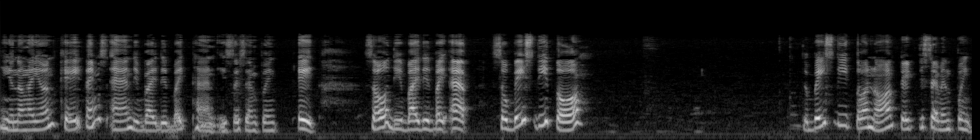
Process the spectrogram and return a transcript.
Yun na ngayon, K times N divided by 10 is 37.8. So, divided by F. So, base dito, the base dito, no, 37.8.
